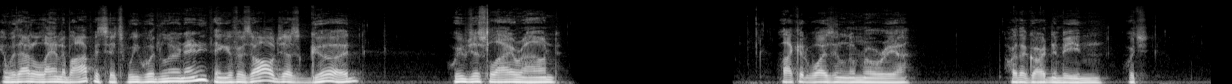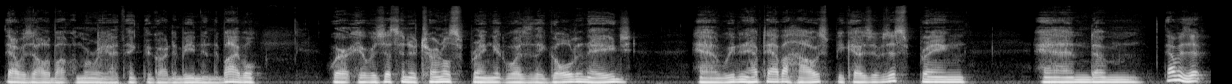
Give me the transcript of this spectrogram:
And without a land of opposites, we wouldn't learn anything. If it was all just good, we'd just lie around like it was in Lemuria or the Garden of Eden, which that was all about Lemuria, I think, the Garden of Eden in the Bible, where it was just an eternal spring. It was the golden age, and we didn't have to have a house because it was a spring, and um, that was it.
